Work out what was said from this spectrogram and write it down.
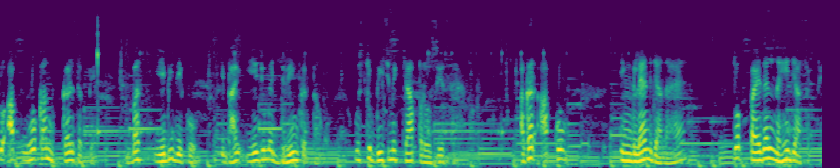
तो आप वो काम कर सकते हैं। बस ये भी देखो कि भाई, ये जो मैं ड्रीम करता हूँ, उसके बीच में क्या प्रोसेस है? अगर आपको इंग्लैंड जाना है तो आप पैदल नहीं जा सकते।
